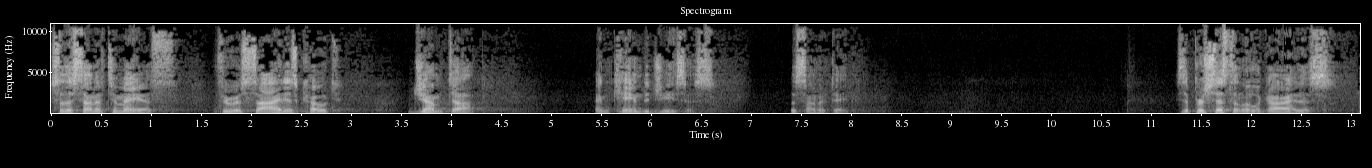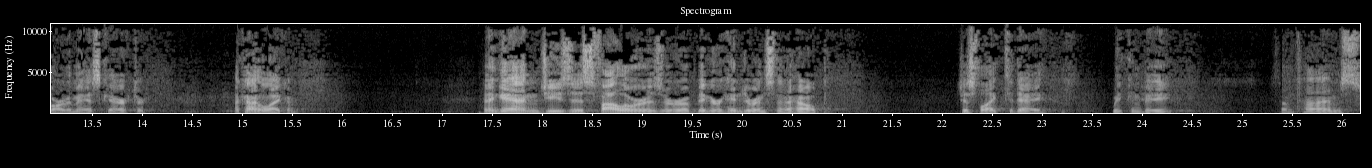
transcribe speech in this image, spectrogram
So the son of Timaeus threw aside his coat, jumped up, and came to Jesus, the son of David. He's a persistent little guy, this Bartimaeus character. I kind of like him. And again, Jesus' followers are a bigger hindrance than a help. Just like today, we can be sometimes.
